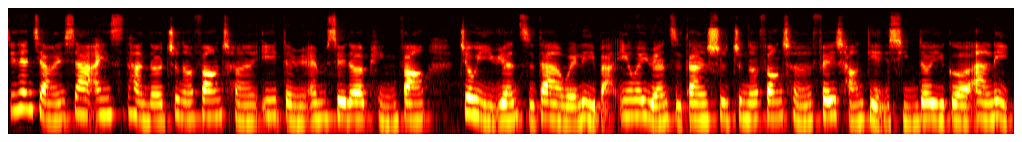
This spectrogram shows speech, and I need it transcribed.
今天讲一下爱因斯坦的智能方程 E 等于 mc 的平方，就以原子弹为例吧，因为原子弹是智能方程非常典型的一个案例。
